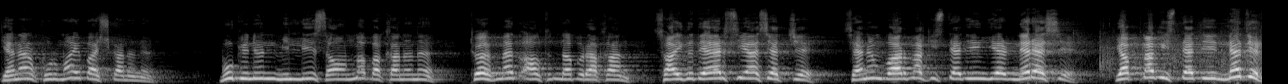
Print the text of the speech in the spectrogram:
Genelkurmay Başkanı'nı, bugünün Milli Savunma Bakanı'nı töhmet altında bırakan saygıdeğer siyasetçi, senin varmak istediğin yer neresi? Yapmak istediğin nedir?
